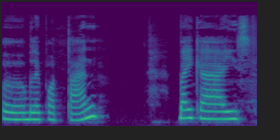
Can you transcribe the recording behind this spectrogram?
uh, belepotan. Bye guys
